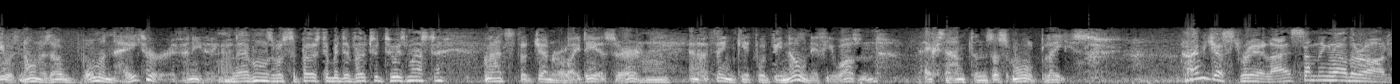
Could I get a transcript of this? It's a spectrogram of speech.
He was known as a woman hater, if anything. And Evans was supposed to be devoted to his master? That's the general idea, sir. Hmm. And I think it would be known if he wasn't. Exhampton's a small place. I've just realized something rather odd.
